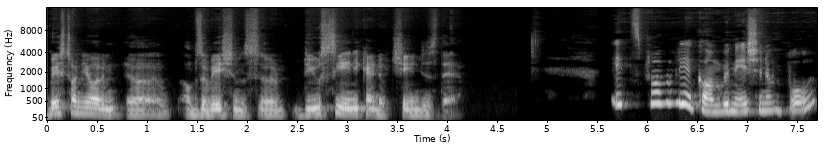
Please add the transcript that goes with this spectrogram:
Based on your uh, observations, uh, do you see any kind of changes there? It's probably a combination of both.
